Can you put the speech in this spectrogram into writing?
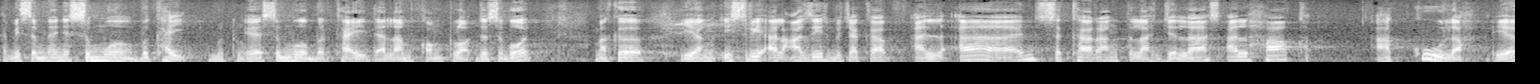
Tapi sebenarnya semua berkait. Betul. Ya, semua berkait dalam komplot tersebut. Maka yang isteri Al-Aziz bercakap, "Al-an sekarang telah jelas al-haq akulah ya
